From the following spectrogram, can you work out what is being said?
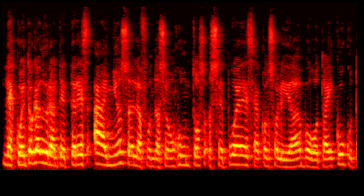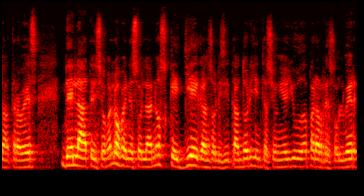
Les cuento que durante tres años la Fundación Juntos se puede se ha consolidado en Bogotá y Cúcuta a través de la atención a los venezolanos que llegan solicitando orientación y ayuda para resolver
